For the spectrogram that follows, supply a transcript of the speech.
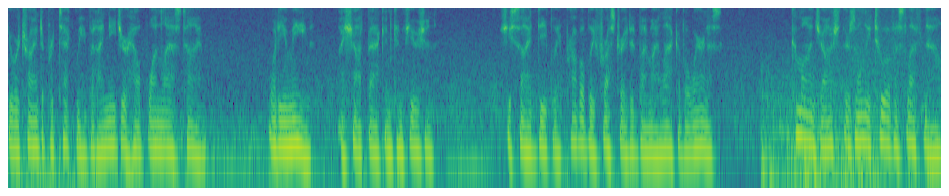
You were trying to protect me, but I need your help one last time. What do you mean? I shot back in confusion. She sighed deeply, probably frustrated by my lack of awareness. Come on, Josh, there's only two of us left now.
